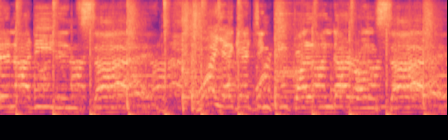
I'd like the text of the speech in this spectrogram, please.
then at the inside. Why you getting people on the wrong side?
